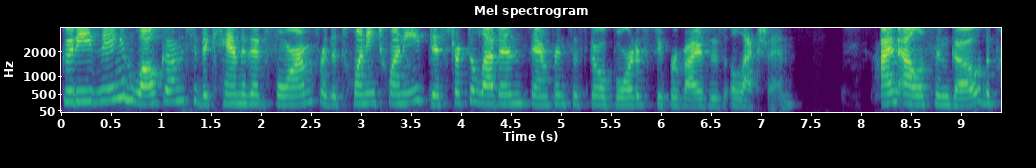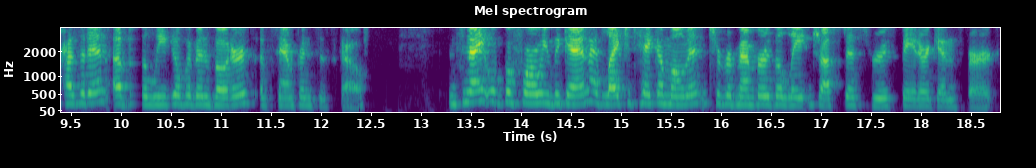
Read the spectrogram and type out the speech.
Good evening and welcome to the candidate forum for the 2020 District 11 San Francisco Board of Supervisors election. I'm Allison Goh, the president of the League of Women Voters of San Francisco. And tonight, before we begin, I'd like to take a moment to remember the late Justice Ruth Bader Ginsburg.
